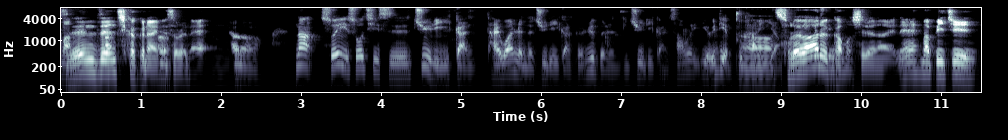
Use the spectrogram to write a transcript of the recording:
まあ全然近くないね、うんそれね。嗯，那所以说，其实距离感，台湾人的距离感跟日本人的距离感稍微有一点不太一样。それはあるかもしれないね。まあ、毕竟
